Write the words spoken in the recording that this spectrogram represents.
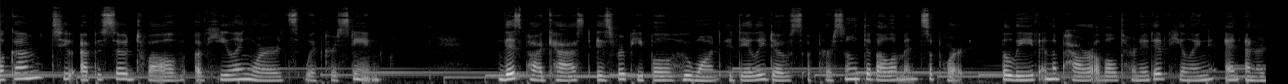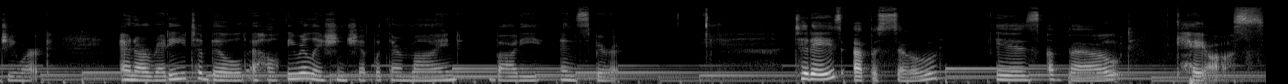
Welcome to episode 12 of Healing Words with Christine. This podcast is for people who want a daily dose of personal development support, believe in the power of alternative healing and energy work, and are ready to build a healthy relationship with their mind, body, and spirit. Today's episode is about chaos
